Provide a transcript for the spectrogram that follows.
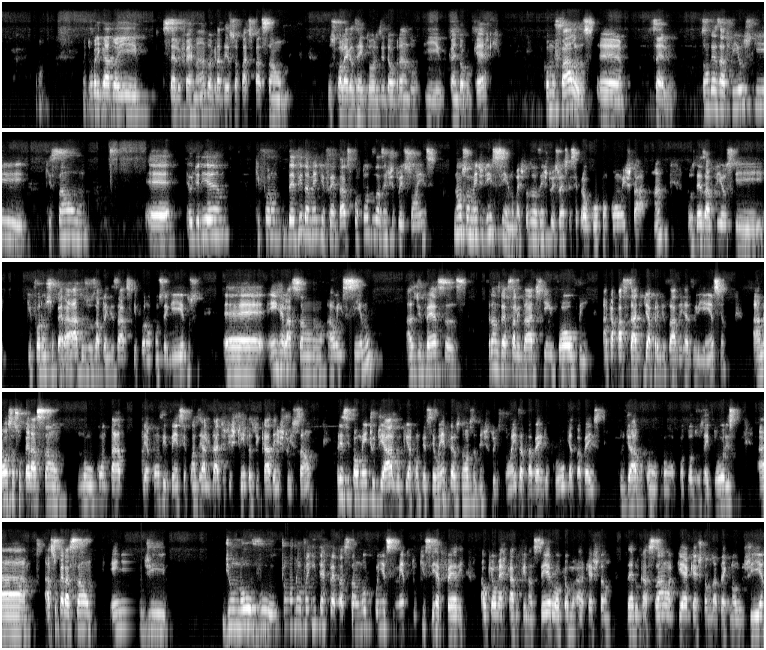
Muito obrigado aí, Célio Fernando. Agradeço a participação dos colegas reitores Idelbrando e Cândido Albuquerque. Como falas, é, Célio, são desafios que, que são, é, eu diria, que foram devidamente enfrentados por todas as instituições, não somente de ensino, mas todas as instituições que se preocupam com o Estado. Né? Os desafios que, que foram superados, os aprendizados que foram conseguidos, é, em relação ao ensino, as diversas transversalidades que envolvem a capacidade de aprendizado e resiliência, a nossa superação no contato e a convivência com as realidades distintas de cada instituição, principalmente o diálogo que aconteceu entre as nossas instituições, através do CRUC, através do diálogo com, com, com todos os reitores, a, a superação em, de, de, um novo, de uma nova interpretação, um novo conhecimento do que se refere ao que é o mercado financeiro, ao que é a questão da educação, a que é a questão da tecnologia,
